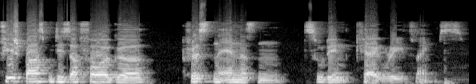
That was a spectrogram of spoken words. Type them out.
Viel Spaß mit dieser Folge. Kristen Anderson zu den Calgary Flames.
